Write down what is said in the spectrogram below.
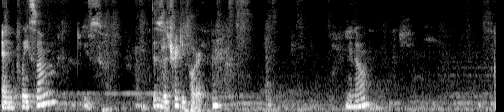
and place them Jeez. This is the tricky part. You know? Uh,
